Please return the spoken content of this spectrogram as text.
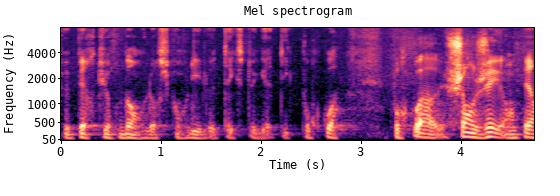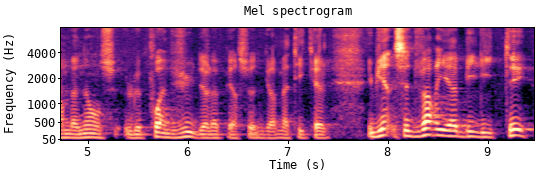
peu perturbant lorsqu'on lit le texte gathique. Pourquoi? Pourquoi changer en permanence le point de vue de la personne grammaticale? Eh bien, cette variabilité,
